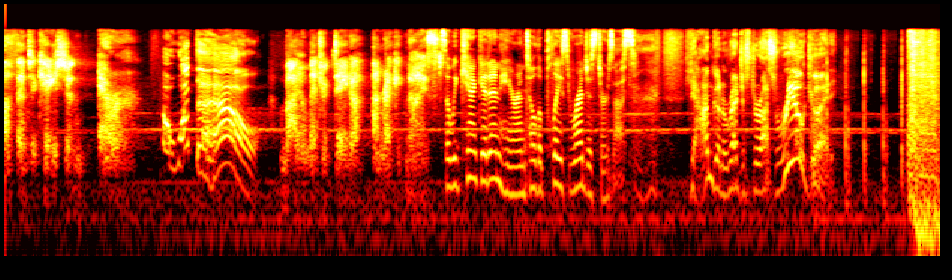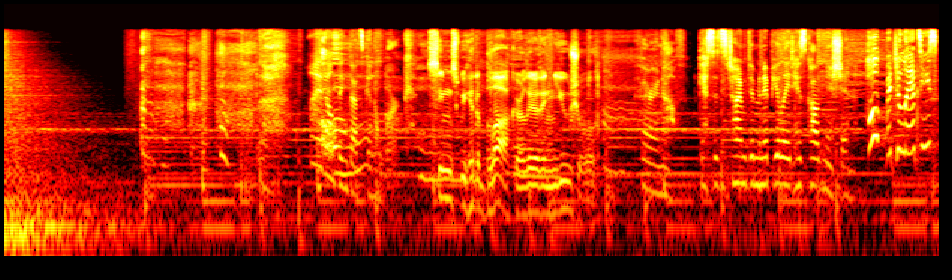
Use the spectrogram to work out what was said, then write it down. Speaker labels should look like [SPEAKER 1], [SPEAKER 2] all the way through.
[SPEAKER 1] Authentication error.
[SPEAKER 2] Oh, what the hell?
[SPEAKER 1] Biometric data unrecognized.
[SPEAKER 3] So we can't get in here until the place registers us.
[SPEAKER 2] Yeah, I'm gonna register us real good.
[SPEAKER 3] I don't think that's gonna work.
[SPEAKER 4] Seems we hit a block earlier than usual.
[SPEAKER 5] Fair enough. Guess it's time to manipulate his cognition. Halt, vigilantes!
